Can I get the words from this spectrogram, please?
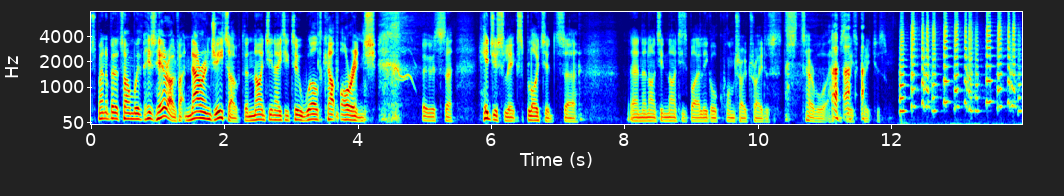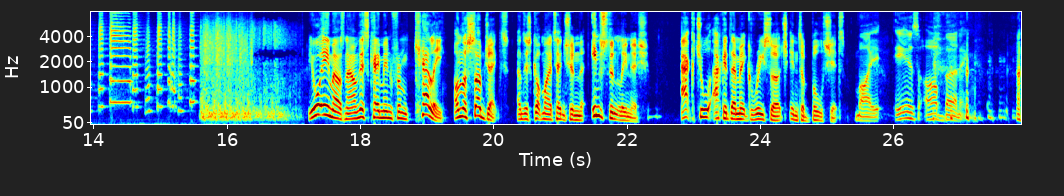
spent a bit of time with his hero, in fact, Naranjito, the 1982 World Cup Orange, who was uh, hideously exploited uh, in the 1990s by illegal Cointreau traders. It's terrible what happens to these creatures. Your emails now, and this came in from Kelly on the subject, and this got my attention instantly, Nish. Actual academic research into bullshit. My ears are burning.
